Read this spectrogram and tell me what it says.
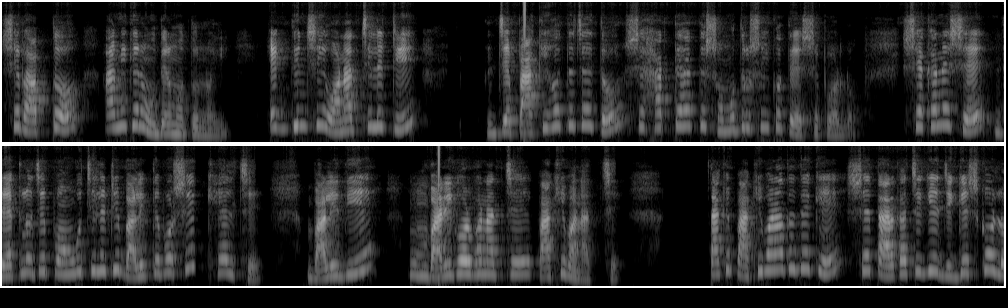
সে ভাবতো, আমি কেন ওদের মতো নই? একদিন সেই অনাথ ছেলেটি যে পাখি হতে চাইতো, সে হাঁটতে হাঁটতে সমুদ্র সৈকতে এসে পড়ল। সেখানে সে দেখল যে পঙ্গু ছেলেটি বালিতে বসে খেলছে। বালি দিয়ে বাড়িঘর বানাচ্ছে, পাখি বানাচ্ছে। তাকে পাখি বানাতে দেখে সে তার কাছে গিয়ে জিজ্ঞেস করল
